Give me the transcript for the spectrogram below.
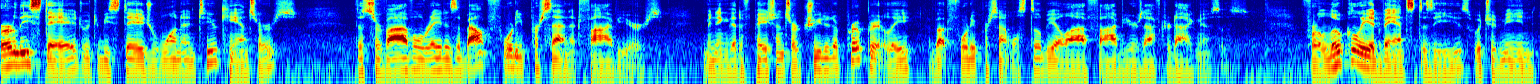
early stage, which would be stage one and two cancers, the survival rate is about 40% at five years, meaning that if patients are treated appropriately, about 40% will still be alive five years after diagnosis. For a locally advanced disease, which would mean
